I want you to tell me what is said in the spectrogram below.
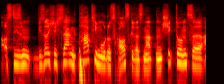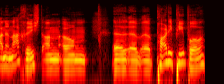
aus diesem, wie soll ich euch sagen, Party-Modus rausgerissen hat, dann schickt uns äh, eine Nachricht an ähm, äh, äh, äh, partypeople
